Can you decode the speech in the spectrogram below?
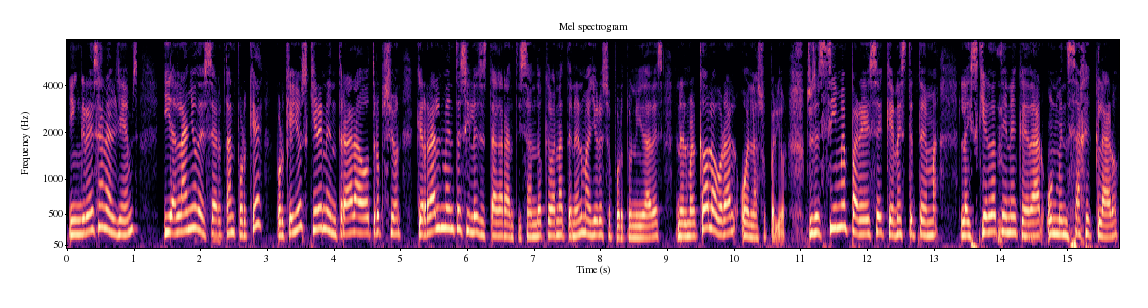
ingresan al GEMS y al año desertan. ¿Por qué? Porque ellos quieren entrar a otra opción que realmente sí les está garantizando que van a tener mayores oportunidades en el mercado laboral o en la superior. Entonces sí me parece que en este tema la izquierda tiene que dar un mensaje claro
